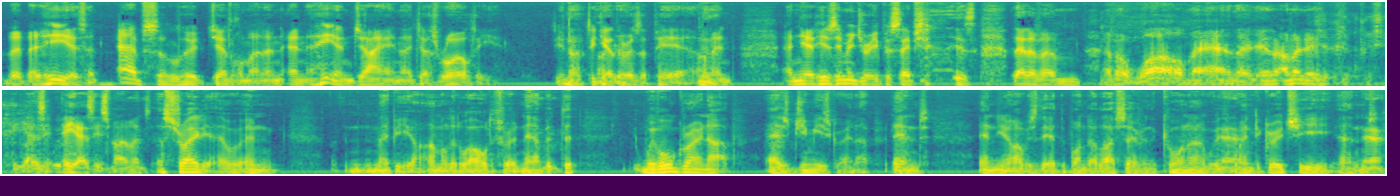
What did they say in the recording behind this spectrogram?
But but he is an absolute gentleman, and, and he and Jane are just royalty, you know, No, together as a pair. Yeah. I mean, and yet his imagery perception is that of a of a wild man. That, you know, I mean, he, has he has his moments. Australia, and maybe I'm a little older for it now, but that we've all grown up as Jimmy's grown up, and and you know I was there at the Bondi Lifesaver in the corner with Yeah. Wayne de Gruchy and Yeah.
